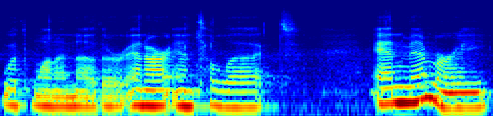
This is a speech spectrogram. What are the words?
with one another and our intellect and memory.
